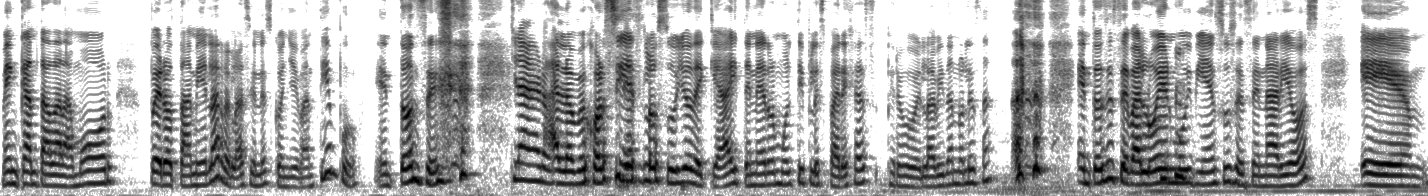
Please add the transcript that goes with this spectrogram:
me encanta dar amor, pero también las relaciones conllevan tiempo. Entonces, claro. a lo mejor sí, es lo suyo de que hay tener múltiples parejas, pero la vida no les da. Entonces, evalúen muy bien sus escenarios. Eh,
